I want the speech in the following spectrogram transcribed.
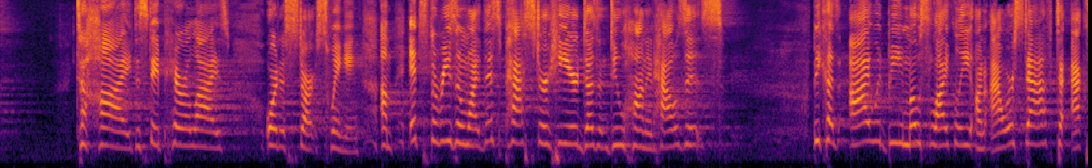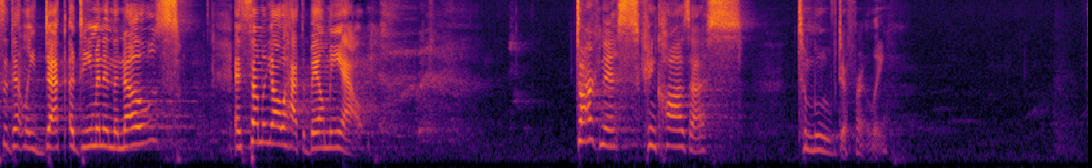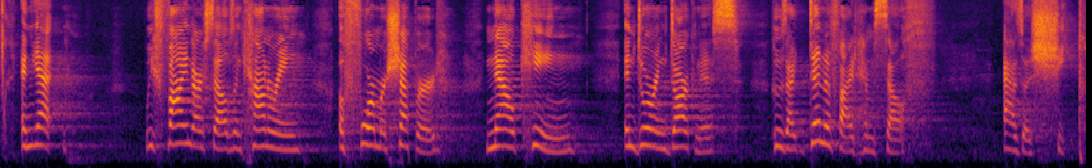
to hide, to stay paralyzed, or to start swinging. Um, it's the reason why this pastor here doesn't do haunted houses. Because I would be most likely on our staff to accidentally deck a demon in the nose, and some of y'all will have to bail me out. Darkness can cause us to move differently. And yet, we find ourselves encountering a former shepherd now king, enduring darkness who's identified himself as a sheep.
